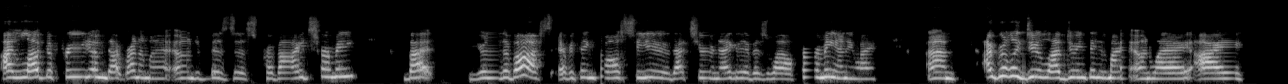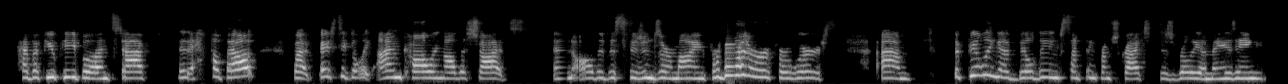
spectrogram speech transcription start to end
I love the freedom that running my own business provides for me, but you're the boss. Everything falls to you. That's your negative as well, for me anyway. Um, I really do love doing things my own way. I have a few people on staff that help out, but basically, I'm calling all the shots and all the decisions are mine for better or for worse. Um, the feeling of building something from scratch is really amazing.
